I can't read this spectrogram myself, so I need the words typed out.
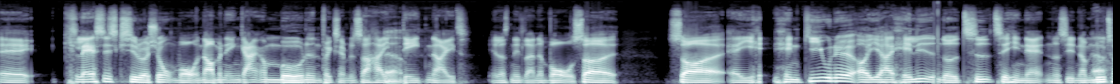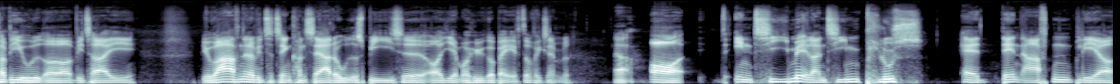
øh, klassisk situation, hvor når man en gang om måneden for eksempel, så har I ja. date night, eller sådan et eller andet, hvor så, så er I hengivne, og I har helliget noget tid til hinanden, og siger, Nå, men nu Ja. tager vi ud, og vi tager i biografen, eller vi tager til en koncert og ud og spise, og hjem og hygger bagefter, for eksempel. Ja. Og en time eller en time plus at den aften bliver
